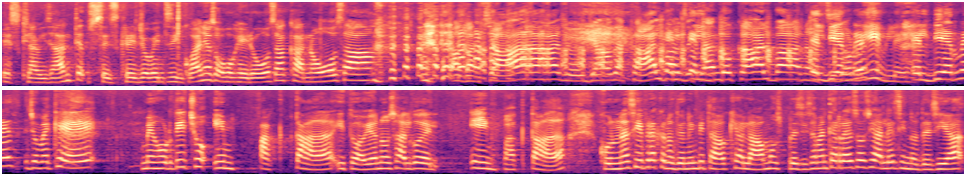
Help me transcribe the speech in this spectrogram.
esclavizante. Usted cree yo 25 años, ojerosa, canosa, agachada, yo ya, o sea, calva, el, el, calva. No, el viernes, horrible. El viernes yo me quedé, mejor dicho, impactada y todavía no salgo del impactada con una cifra que nos dio un invitado que hablábamos precisamente de redes sociales y nos decía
